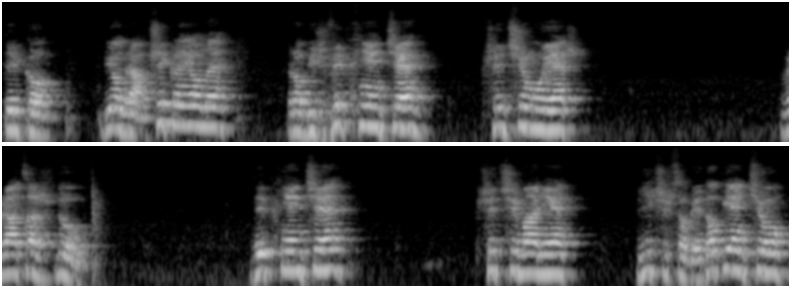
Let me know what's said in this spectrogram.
tylko biodra przyklejone, robisz wypchnięcie, przytrzymujesz, wracasz w dół. Wypchnięcie, przytrzymanie, liczysz sobie do pięciu,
